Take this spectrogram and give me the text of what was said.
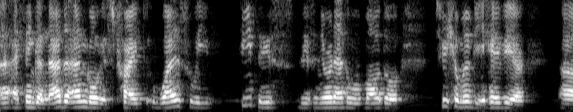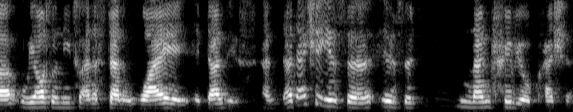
I think another angle is try to, once we feed this this neural network model to human behavior, uh, we also need to understand why it does this, and that actually is a is a non-trivial question,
